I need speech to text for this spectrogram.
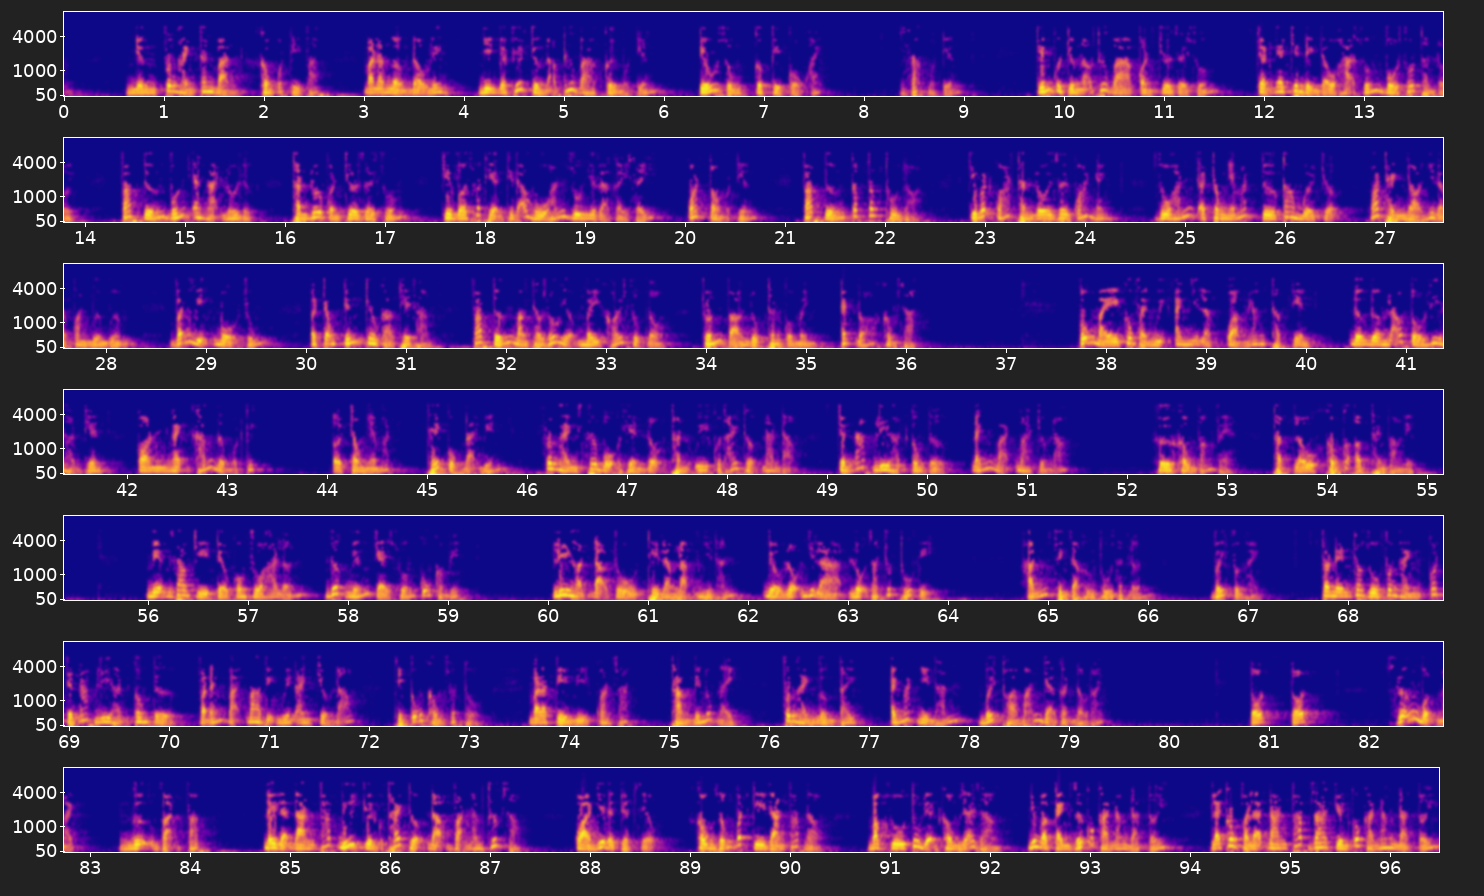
Nhưng Phương Hành căn bản không có tỷ pháp, mà là ngẩng đầu lên, nhìn về phía trường lão thứ ba cười một tiếng, tiếu dùng cực kỳ cổ quái. Rắc một tiếng, kiếm của trường lão thứ ba còn chưa rơi xuống, chợt nghe trên đỉnh đầu hạ xuống vô số thần lôi, pháp tướng vốn e ngại lôi lực, thần lôi còn chưa rơi xuống, chỉ vừa xuất hiện thì đã hù hắn run như là cầy sấy, quát to một tiếng, pháp tướng cấp tốc thu nhỏ, chỉ bất quá thần lôi rơi quá nhanh, dù hắn ở trong nháy mắt từ cao 10 trượng, Hóa thành nhỏ như là con bướm bướm, Vẫn bị bổ chúng. Ở trong tiếng kêu gào thê thảm, Pháp tướng mang theo dấu hiệu mây khói sụp đổ, Trốn vào nhục thân của mình, Cách đó không xa. Cũng mày không phải ngụy Anh như là Quảng Lăng Thập Tiên, Đường đường lão tổ ly hận thiên Còn ngạnh kháng được một kích. Ở trong nháy mắt, Thế cục đại biến, Phương hành sơ bộ hiển lộ thần uy của Thái Thượng Đan Đạo, Trấn áp ly hận công tử, Đánh bại ba trường lão. Hư không vắng vẻ Thật lâu không có âm thanh vang lên. Miệng giao trì tiểu công chúa há lớn Nước miếng chảy xuống cũng không biết. Ly hận đạo chủ thì lặng lặng nhìn hắn Biểu lộ như là lộ ra chút thú vị. Hắn sinh ra hứng thú rất lớn Với Phương Hành Cho nên cho dù Phương Hành có chấn áp ly hận công tử Và đánh bại ba vị nguyên anh trường lão Thì cũng không xuất thủ Mà là tỉ mỉ quan sát. Thẳng đến lúc này Phương Hành ngừng tay Ánh mắt nhìn hắn mới thỏa mãn nhẹ gần đầu nói Tốt, tốt Dưỡng một mạch Ngự vạn pháp. Đây là đàn pháp bí truyền của Thái Thượng Đạo vạn năm trước sao? Quả nhiên là tuyệt diệu, Không giống bất kỳ đàn pháp nào. Mặc dù tu luyện không dễ dàng, Nhưng mà cảnh giới có khả năng đạt tới. Lại không phải là đàn pháp gia truyền có khả năng đạt tới.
